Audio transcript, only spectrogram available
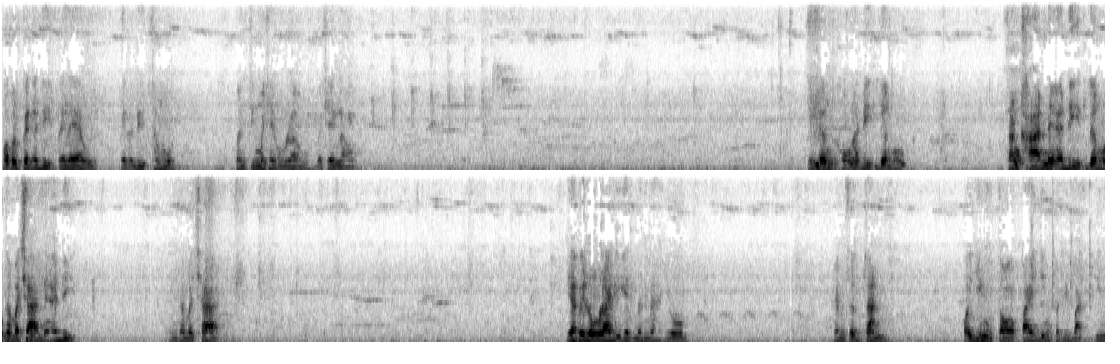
เพราะมันเป็นอดีตไปแล้ว เป็นอดีตทั้งหมด มันจึงไม่ใช่ของเรา ไม่ใช่เรา เรื่องของอดีตเรื่องของสังขารในอดีตเรื่องของธรรมชาติในอดีตเป็นธรรมชาติ อย่าไปลงรายละเอียดมันนะโยมให้มันสั้นๆ ราะยิ่งต่อไปยิ่งปฏิบัติยิ่ง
